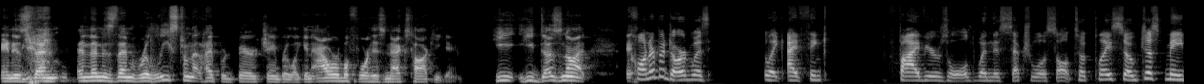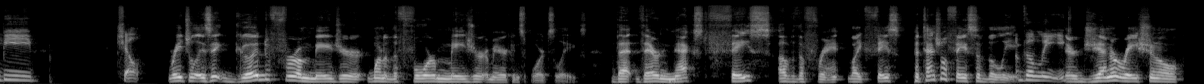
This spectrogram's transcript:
and is then and then is then released from that hyperbaric chamber like an hour before his next hockey game. He he does not eh, Connor Bedard was like I think five years old when this sexual assault took place. So just maybe chill. Rachel, is it good for a major one of the four major American sports leagues that their next face of the fran like face potential face of the league, The league. their generational,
